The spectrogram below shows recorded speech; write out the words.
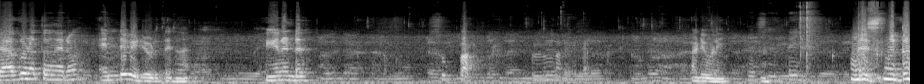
Raghu എത്ര നേരം എന്റെ വീഡിയോ എടുത്തിരുന്ന? എങ്ങനെയുണ്ട്? സൂപ്പർ. ഒന്നും പറയില്ല അടിപൊളി വിശന്നിട്ട്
